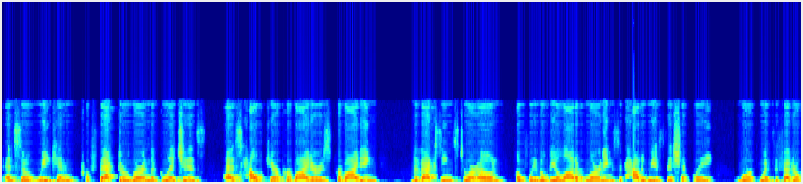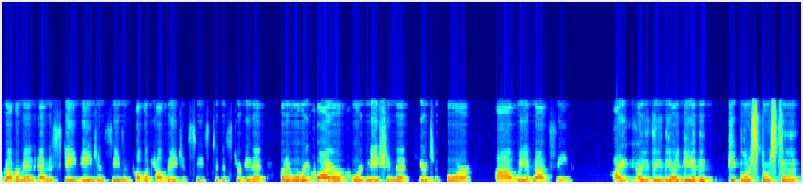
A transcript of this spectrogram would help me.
And so if we can perfect or learn the glitches as healthcare providers providing the vaccines to our own, hopefully there'll be a lot of learnings of how do we efficiently work with the federal government and the state agencies and public health agencies to distribute it. But it will require a coordination that heretofore uh, we have not seen. I, I, the, the idea that people are supposed to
